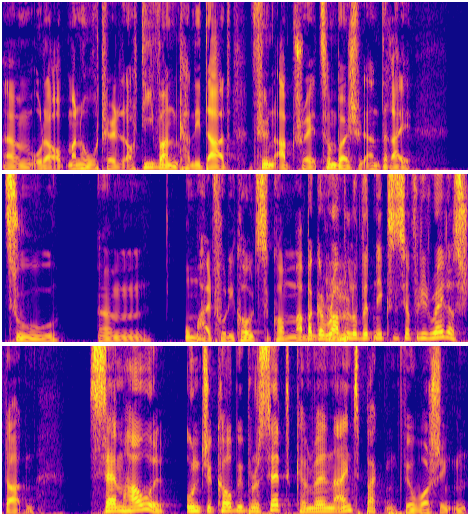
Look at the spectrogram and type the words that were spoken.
ähm, oder ob man hochtradet. Auch die waren ein Kandidat für einen Uptrade, zum Beispiel an drei zu, ähm, um halt vor die Colts zu kommen. Aber Garoppolo mhm. wird nächstes Jahr für die Raiders starten. Sam Howell und Jacoby Brissett können wir in eins packen für Washington.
